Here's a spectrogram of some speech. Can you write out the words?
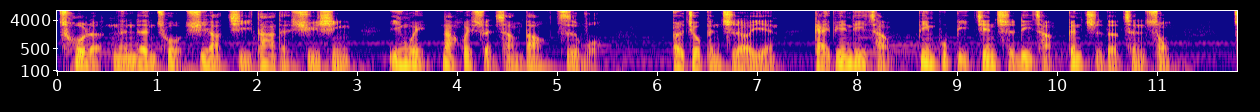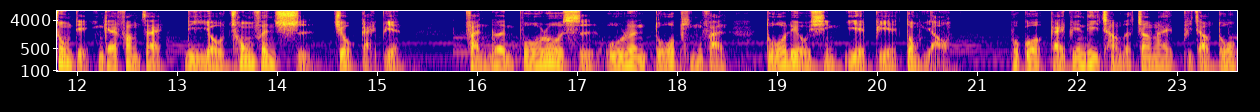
错了能认错，需要极大的虚心，因为那会损伤到自我。而就本质而言，改变立场并不比坚持立场更值得称颂。重点应该放在理由充分时就改变。反论薄弱时，无论多频繁、多流行，也别动摇。不过，改变立场的障碍比较多，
